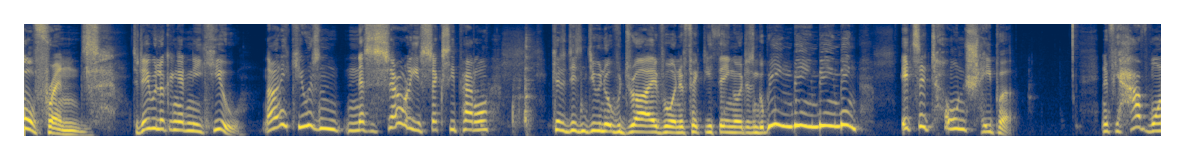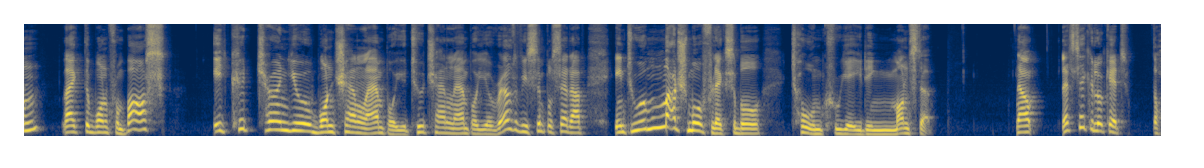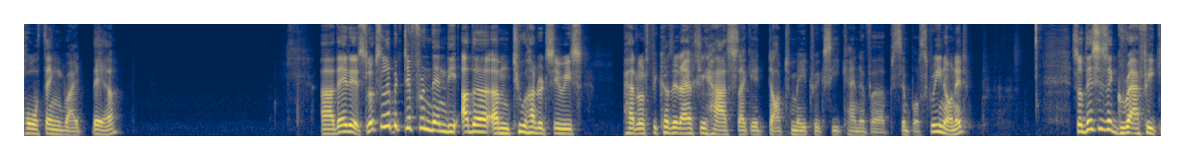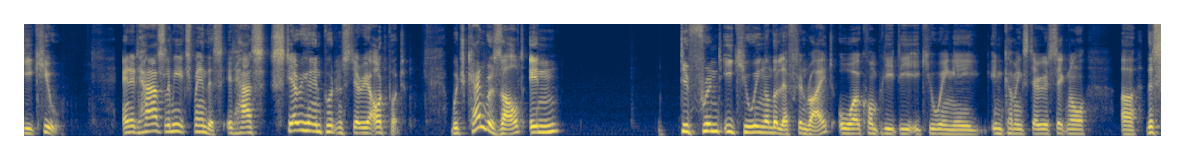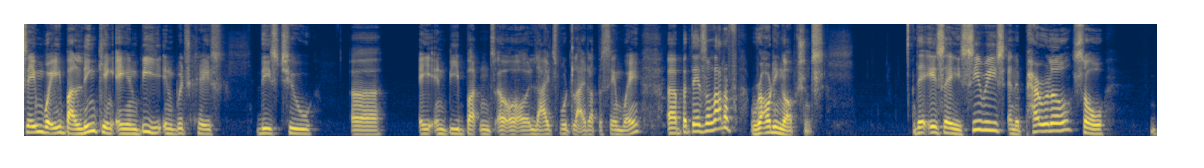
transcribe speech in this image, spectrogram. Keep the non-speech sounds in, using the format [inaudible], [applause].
pedal friends. Today we're looking at an EQ. Now, an EQ isn't necessarily a sexy pedal because it doesn't do an overdrive or an effecty thing or it doesn't go bing, bing, bing, bing. It's a tone shaper. And if you have one, like the one from Boss, it could turn your one channel amp or your two channel amp or your relatively simple setup into a much more flexible tone creating monster. Now, let's take a look at the whole thing right there. Uh, there it is. Looks a little bit different than the other um, 200 series pedals because it actually has like a dot matrixy kind of a simple screen on it. So this is a graphic EQ. And it has, let me explain this, it has stereo input and stereo output, which can result in different EQing on the left and right, or completely EQing a incoming stereo signal uh, the same way by linking A and B, in which case these two uh, A and B buttons or, lights would light up the same way. Uh, but there's a lot of routing options. There is a series and a parallel, so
